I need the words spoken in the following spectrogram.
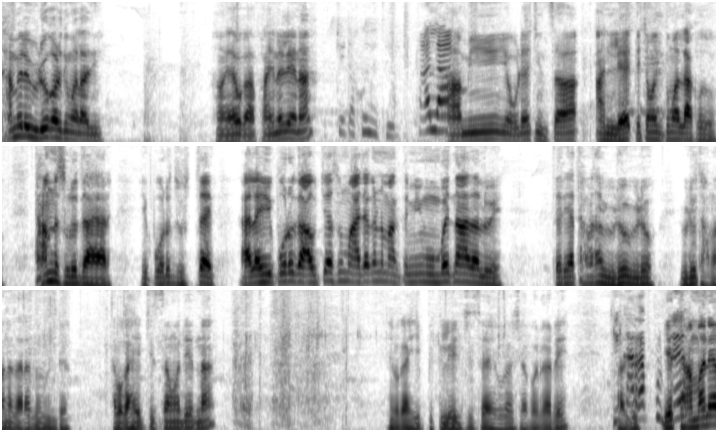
थांबेल व्हिडिओ काढतो मला आधी. हां हे बघा फायनली आहे ना? आम्ही एवढ्या चिंचा आणल्या आहेत त्याच्यामध्ये तुम्हाला दाखवतो. थांब ना सुरत यार. हे पोरं झुसत आहेत. आला ही पोरं गावची असून माझ्याकडनं मागतं. मी मुंबईत ना आलो आहे. तर या थांबा थांबा व्हिडिओ व्हिडिओ व्हिडिओ थांबा ना जरा दोन मिनटं. हे बघा हे चिंचामध्ये आहेत ना? हे बघा ही पिकलेली चिंचा आहे बघा अशा प्रकारे. हे थांबा ना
